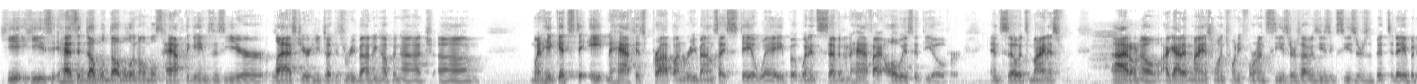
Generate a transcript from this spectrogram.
he he's has a double double in almost half the games this year. Last year he took his rebounding up a notch. Um, when he gets to eight and a half, his prop on rebounds, I stay away. But when it's seven and a half, I always hit the over. And so it's minus. I don't know. I got it minus one twenty four on Caesars. I was using Caesars a bit today, but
